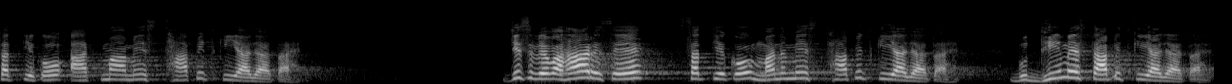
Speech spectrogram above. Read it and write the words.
सत्य को आत्मा में स्थापित किया जाता है, जिस व्यवहार से सत्य को मन में स्थापित किया जाता है, बुद्धि में स्थापित किया जाता है,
